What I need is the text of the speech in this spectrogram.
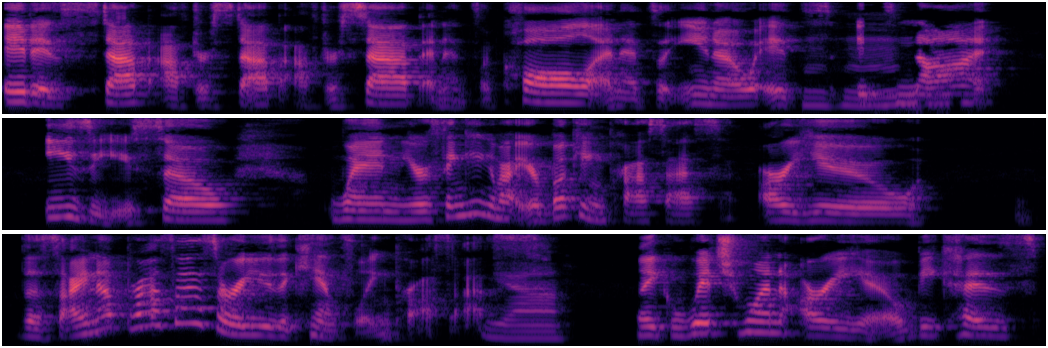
it is step after step after step and it's a call and it's a, you know it's it's Mhm. not easy so when you're thinking about your booking process are you the sign up process or are you the canceling process Yeah. like which one are you because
